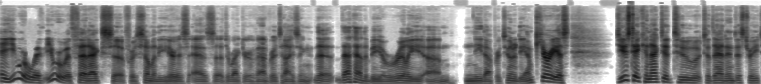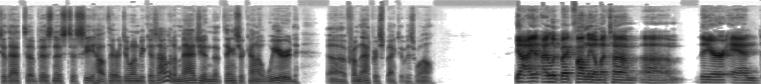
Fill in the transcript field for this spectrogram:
Hey, you were with you were with FedEx uh, for so many years as uh, director of advertising. That that had to be a really um, neat opportunity. I'm curious do you stay connected to to that industry to that uh, business to see how they're doing because i would imagine that things are kind of weird uh, from that perspective as well yeah I, I look back fondly on my time um, there and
